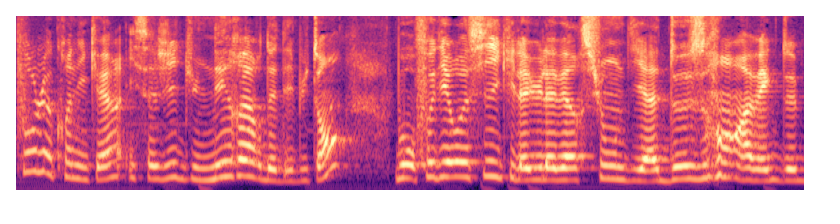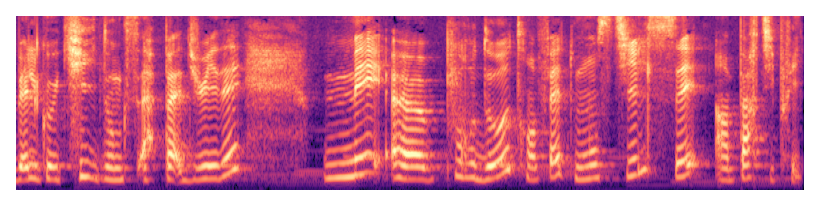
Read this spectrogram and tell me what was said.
pour le chroniqueur, il s'agit d'une erreur de débutant. Bon, faut dire aussi qu'il a eu la version d'il y a deux ans avec de belles coquilles, donc ça n'a pas dû aider. Mais euh, pour d'autres, en fait, mon style, c'est un parti pris.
